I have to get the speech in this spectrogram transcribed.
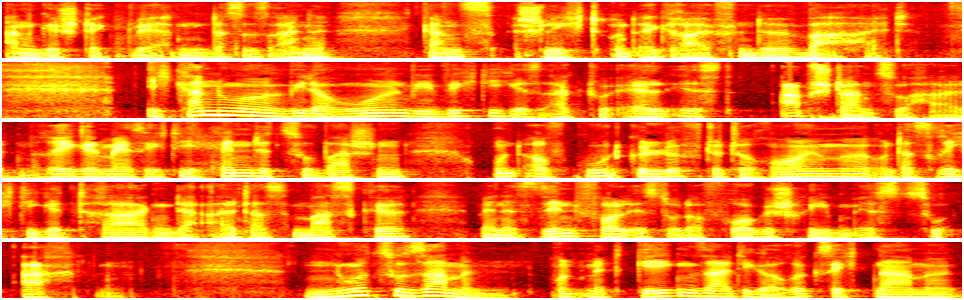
angesteckt werden. Das ist eine ganz schlicht und ergreifende Wahrheit. Ich kann nur wiederholen, wie wichtig es aktuell ist, Abstand zu halten, regelmäßig die Hände zu waschen und auf gut gelüftete Räume und das richtige Tragen der Altersmaske, wenn es sinnvoll ist oder vorgeschrieben ist, zu achten. Nur zusammen und mit gegenseitiger Rücksichtnahme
